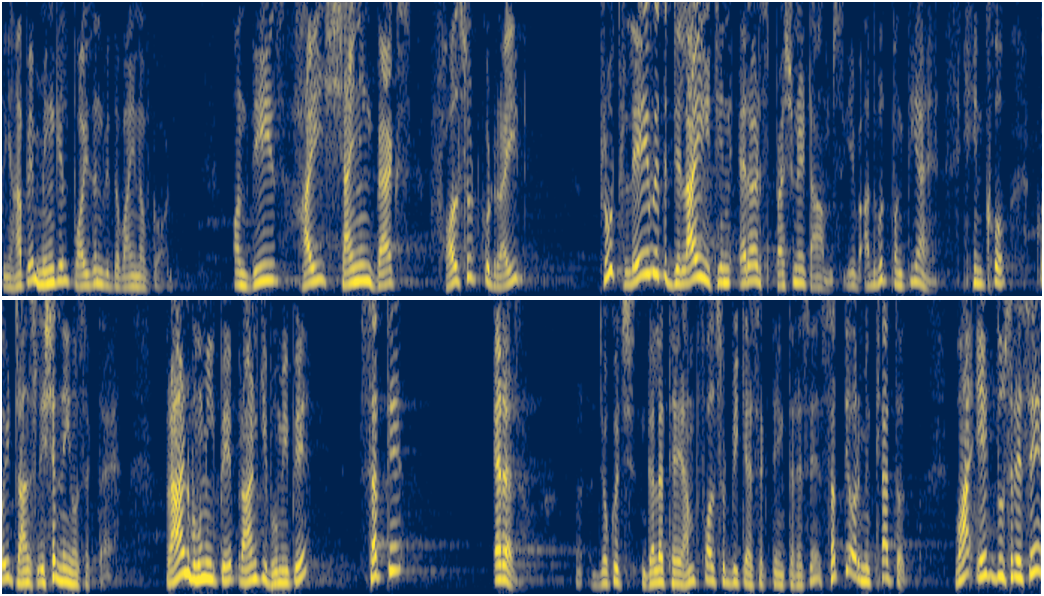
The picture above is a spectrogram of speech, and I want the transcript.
तो यहाँ पे mingle poison with the wine of God on these high shining backs falsehood could ride truth lay with delight in error's passionate arms ये अद्भुत पंक्तियाँ हैं। इनको कोई ट्रांसलेशन नहीं हो सकता है। प्राण भूमि पे, प्राण की भूमि पे सत्य एरर जो कुछ गलत है, हम फॉल्सुड भी कह सकते हैं एक तरह से, सत्य और मिथ्यात्व। वहाँ एक दूसरे से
